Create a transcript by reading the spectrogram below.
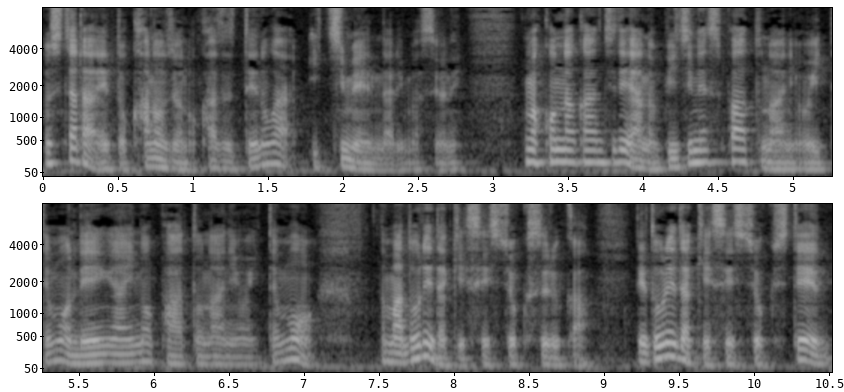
そしたら、えっと、彼女の数っていうのが1名になりますよね。まあ、こんな感じで、あの、ビジネスパートナーにおいても、恋愛のパートナーにおいても、まあ、どれだけ接触するか。で、どれだけ接触して、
